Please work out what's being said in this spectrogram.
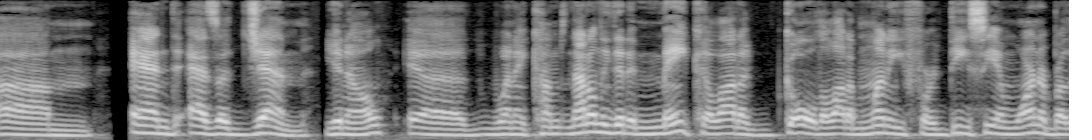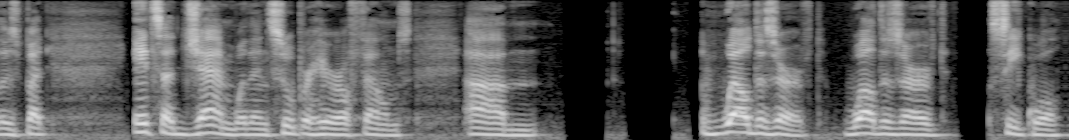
um, and as a gem. You know, uh, when it comes, not only did it make a lot of gold, a lot of money for DC and Warner Brothers, but it's a gem within superhero films. Um, well deserved, well deserved sequel.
